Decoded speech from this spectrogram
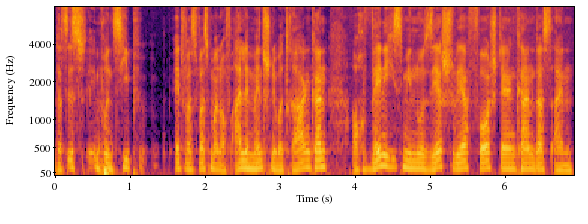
Das ist im Prinzip etwas, was man auf alle Menschen übertragen kann, auch wenn ich es mir nur sehr schwer vorstellen kann, dass ein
